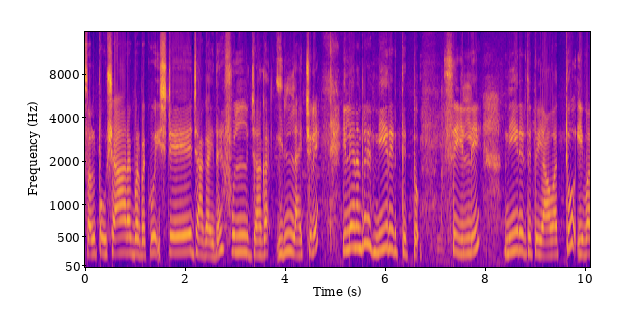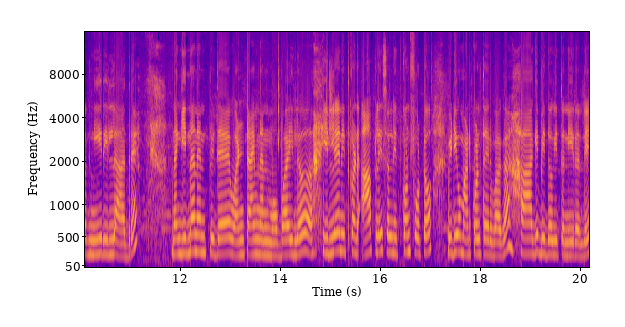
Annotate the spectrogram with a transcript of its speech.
ಸ್ವಲ್ಪ ಹುಷಾರಾಗಿ ಬರಬೇಕು. ಇಷ್ಟೇ ಜಾಗ ಇದೆ. ಫುಲ್ ಜಾಗ ಇಲ್ಲ ಆ್ಯಕ್ಚುಲಿ ಇಲ್ಲೇನಂದರೆ ನೀರಿರ್ತಿತ್ತು ಸಿ ಇಲ್ಲಿ ನೀರಿರ್ತಿತ್ತು ಯಾವತ್ತೂ. ಇವಾಗ ನೀರಿಲ್ಲ ಆದರೆ. ನಂಗೆ ಇನ್ನೂ ನೆನಪಿದೆ. ಒನ್ ಟೈಮ್ ನನ್ನ ಮೊಬೈಲು ಇಲ್ಲೇ ನಿಂತ್ಕೊಂಡು. ಆ ಪ್ಲೇಸಲ್ಲಿ ನಿಂತ್ಕೊಂಡು ಫೋಟೋ ವಿಡಿಯೋ ಮಾಡ್ಕೊಳ್ತಾ ಇರುವಾಗ ಹಾಗೆ ಬಿದ್ದೋಗಿತ್ತು ನೀರಲ್ಲಿ.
